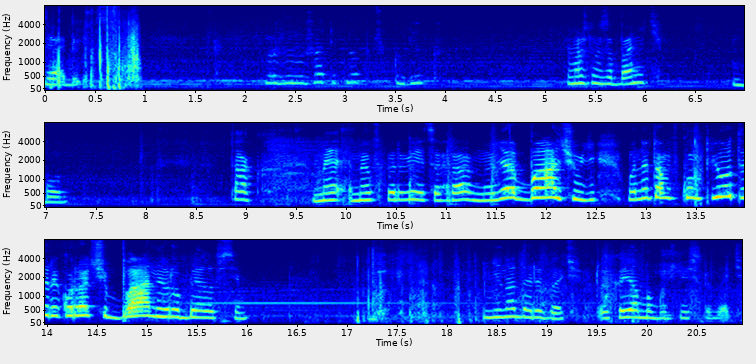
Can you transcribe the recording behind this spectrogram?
Я обиделся. Можна нажати кнопочку лік. Можно забанить бон. Так, ми, ми впервые це граємо. Ну я бачу, ї- вони там в комп'ютері, коротше, бани робили всім. Не надо рыгать. Только я могу здесь рыгать.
